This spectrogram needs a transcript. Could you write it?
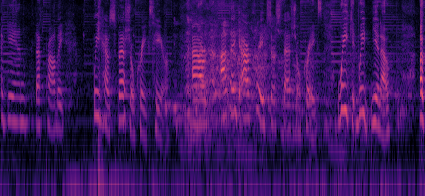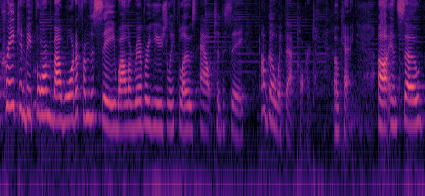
Again, that's probably, we have special creeks here. Our, I think our creeks are special creeks. We, we, you know, a creek can be formed by water from the sea, while a river usually flows out to the sea. I'll go with that part. Okay. Uh, and so,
